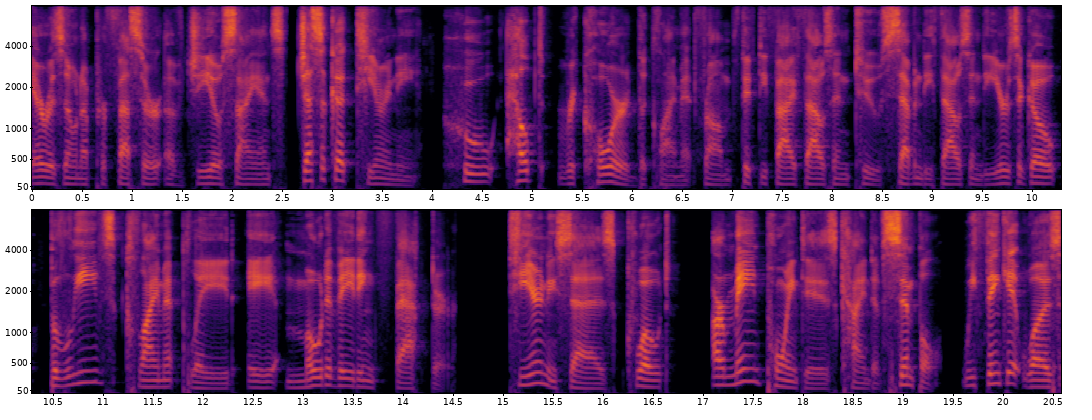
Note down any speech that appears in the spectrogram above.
Arizona professor of geoscience, Jessica Tierney, who helped record the climate from 55,000 to 70,000 years ago, believes climate played a motivating factor. Tierney says, quote, Our main point is kind of simple. We think it was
